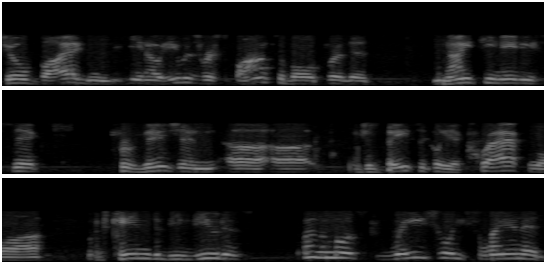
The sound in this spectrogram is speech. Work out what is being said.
Joe Biden. You know, he was responsible for this 1986 provision, uh, uh, which is basically a crack law, which came to be viewed as one of the most racially slanted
